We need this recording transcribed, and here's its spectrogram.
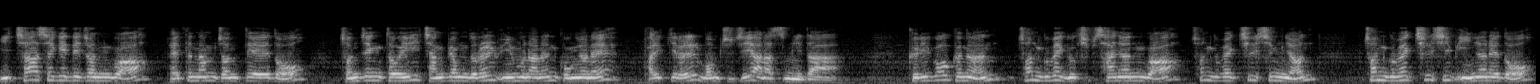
2차 세계대전과 베트남 전 때에도 전쟁터의 장병들을 위문하는 공연에 발길을 멈추지 않았습니다. 그리고 그는 1964년과 1970년, 1972년에도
